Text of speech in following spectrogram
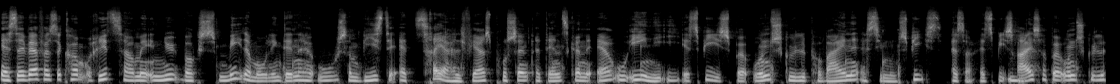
Ja, så i hvert fald så kom Ritzau med en ny voksmetermåling denne her uge, som viste, at 73 procent af danskerne er uenige i, at Spis bør undskylde på vegne af Simon Spis, altså at Spis Mm. Rejser bør undskylde.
